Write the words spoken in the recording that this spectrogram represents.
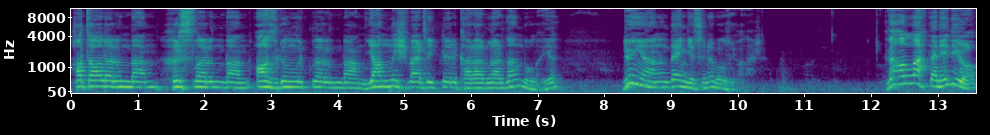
Hatalarından, hırslarından, azgınlıklarından, yanlış verdikleri kararlardan dolayı dünyanın dengesini bozuyorlar. Ve Allah da ne diyor?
